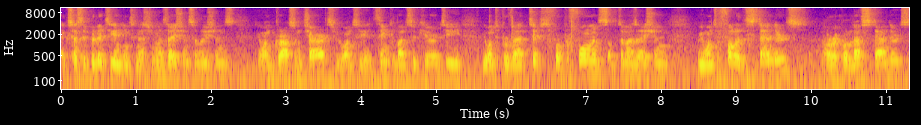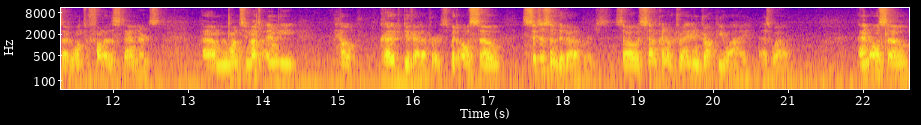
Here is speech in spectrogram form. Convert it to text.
accessibility and internationalization solutions. We want graphs and charts. We want to think about security. We want to provide tips for performance optimization. We want to follow the standards. Oracle loves standards, so we want to follow the standards. Um, we want to not only help code developers, but also citizen developers. So some kind of drag and drop UI as well. And also,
